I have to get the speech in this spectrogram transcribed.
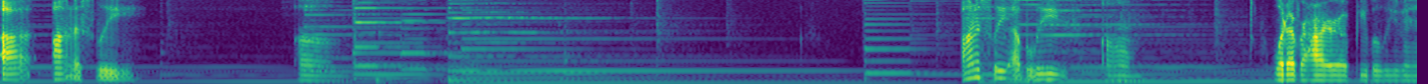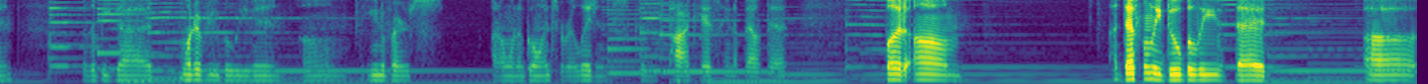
Um, I honestly um honestly, I believe um, whatever higher up you believe in, whether it be God, whatever you believe in, um, the universe. I don't want to go into religions because this podcast ain't about that. But um, I definitely do believe that uh,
